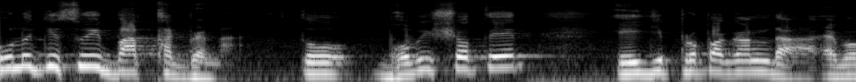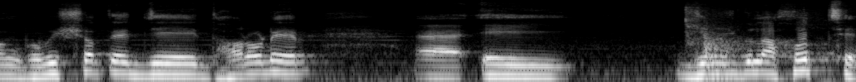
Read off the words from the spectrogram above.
কোনো কিছুই বাদ থাকবে না। তো ভবিষ্যতের এই যে প্রপাগান্ডা এবং ভবিষ্যতের যে ধরনের এই জিনিসগুলো হচ্ছে,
